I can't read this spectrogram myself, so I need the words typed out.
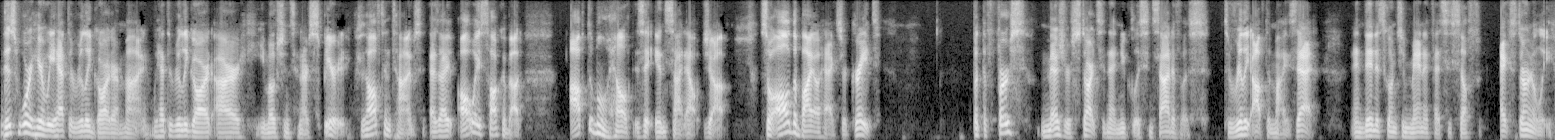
this war here, we have to really guard our mind. We have to really guard our emotions and our spirit. Because oftentimes, as I always talk about, optimal health is an inside out job. So all the biohacks are great. But the first measure starts in that nucleus inside of us to really optimize that. And then it's going to manifest itself externally.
